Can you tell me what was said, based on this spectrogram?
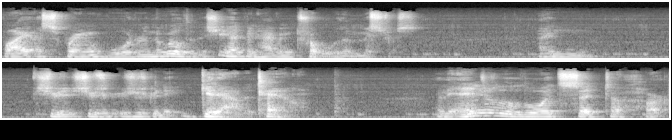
by a spring of water in the wilderness. She had been having trouble with her mistress. And she, she was, she was going to get out of town. And the angel of the Lord said to her,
